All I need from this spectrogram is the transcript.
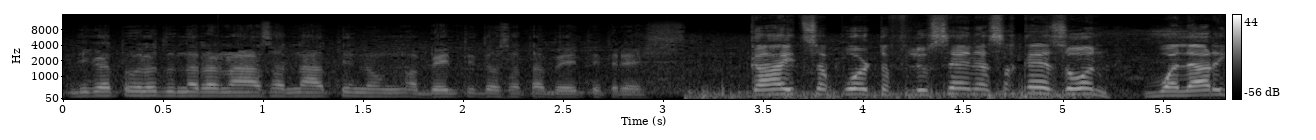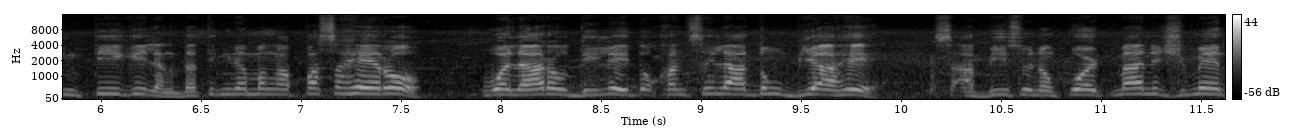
hindi ka tulad ng naranasan natin noong 22 at 23. Kahit sa Port of Lucena sa Quezon, wala ring tigil ang dating ng mga pasahero. Wala raw delayed o kanseladong biyahe. Sa abiso ng port management,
